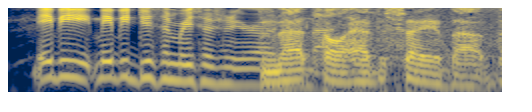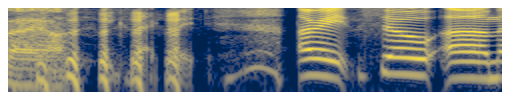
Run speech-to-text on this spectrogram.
maybe maybe do some research on your own. And that's all I have to say about that. exactly. All right, so um,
